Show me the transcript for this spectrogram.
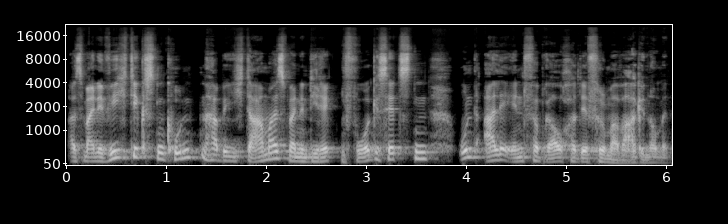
Als meine wichtigsten Kunden habe ich damals meinen direkten Vorgesetzten und alle Endverbraucher der Firma wahrgenommen.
